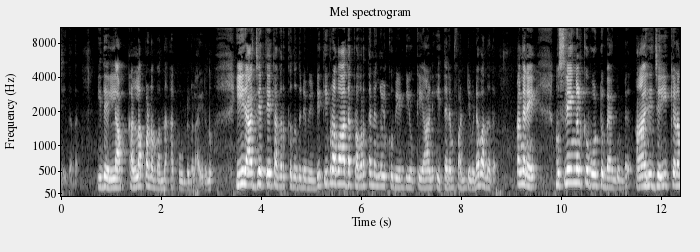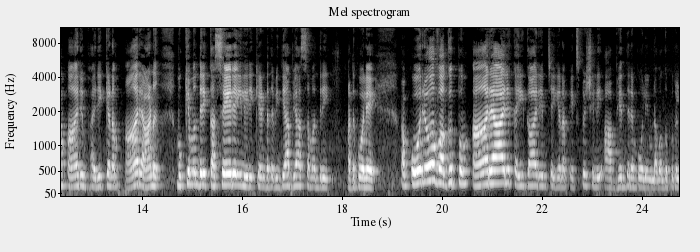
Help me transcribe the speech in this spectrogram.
ചെയ്തത്. ഇതെല്ലാം കള്ളപ്പണം വന്ന അക്കൗണ്ടുകളായിരുന്നു. ഈ രാജ്യത്തെ തകർക്കുന്നതിന് വേണ്ടി തീവ്രവാദ പ്രവർത്തനങ്ങൾക്ക് വേണ്ടിയൊക്കെയാണ് ഇത്തരം ഫണ്ട് ഇവിടെ വന്നത്. അങ്ങനെ മുസ്ലിങ്ങൾക്ക് വോട്ട് ബാങ്ക് ഉണ്ട് ആര് ജയിക്കണം ആര് ഭരിക്കണം ആരാണ് മുഖ്യമന്ത്രി കസേരയിൽ ഇരിക്കേണ്ടത് വിദ്യാഭ്യാസ മന്ത്രി അതുപോലെ ഓരോ വകുപ്പും ആരാര് കൈകാര്യം ചെയ്യണം എക്സ്പെഷ്യലി ആഭ്യന്തരം പോലെയുള്ള വകുപ്പുകൾ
